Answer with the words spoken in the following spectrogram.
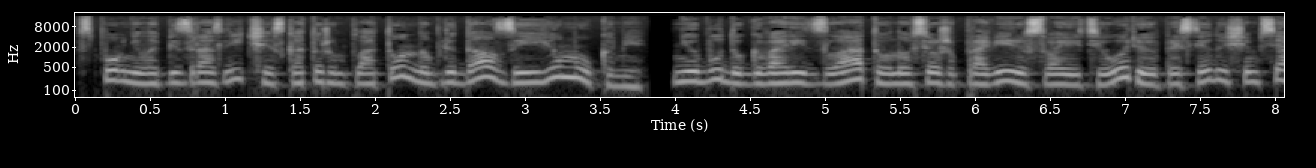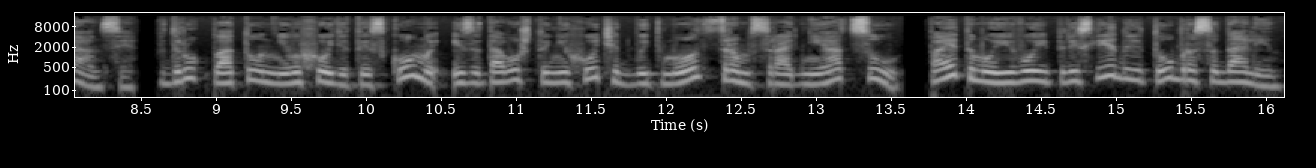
Вспомнила безразличие, с которым Платон наблюдал за ее муками. Не буду говорить Злату, но все же проверю свою теорию при следующем сеансе. Вдруг Платон не выходит из комы из-за того, что не хочет быть монстром сродни отцу, поэтому его и преследует образ Адалин,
